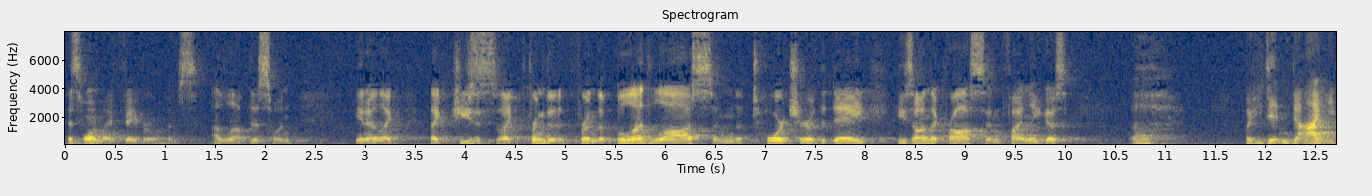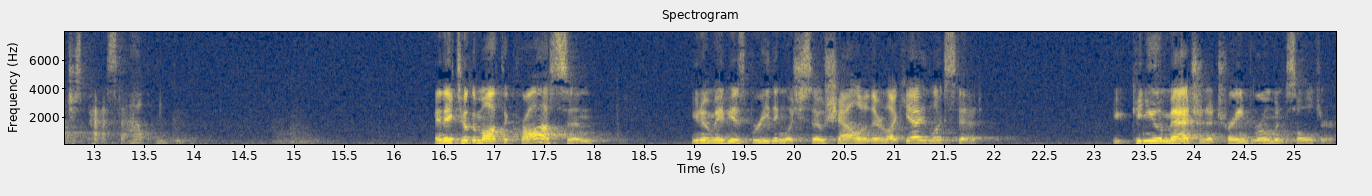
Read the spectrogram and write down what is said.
This is one of my favorite ones. I love this one. You know, like like Jesus, like from the from the blood loss and the torture of the day, he's on the cross, and finally he goes, "Oh," but he didn't die; he just passed out. And they took him off the cross, and you know maybe his breathing was so shallow. They're like, "Yeah, he looks dead." Can you imagine a trained Roman soldier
